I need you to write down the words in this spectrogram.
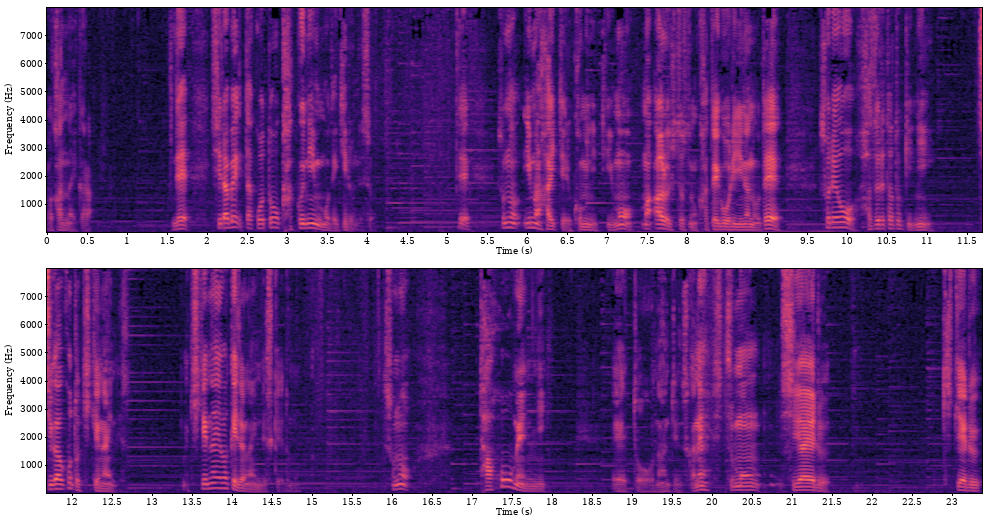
分かんないから。で調べたことを確認もできるんですよ。でその今入っているコミュニティも、まあ、ある一つのカテゴリーなのでそれを外れた時に違うこと聞けないんです。聞けないわけじゃないんですけれどもその多方面にえっ、ー、と何て言うんですかね質問し合える聞ける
